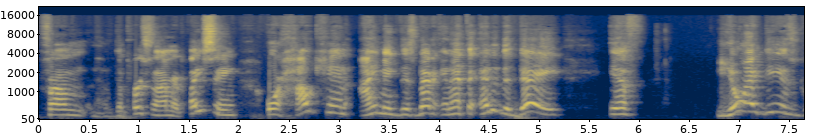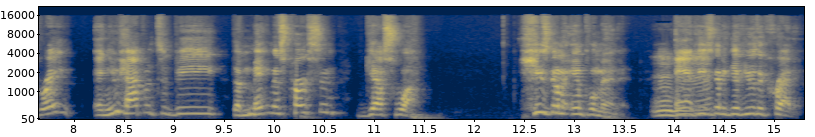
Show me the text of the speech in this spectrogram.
from the person I'm replacing, or how can I make this better? And at the end of the day, if your idea is great and you happen to be the maintenance person, guess what? He's going to implement it mm-hmm. and he's going to give you the credit.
